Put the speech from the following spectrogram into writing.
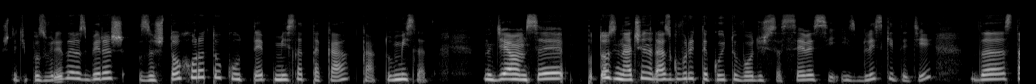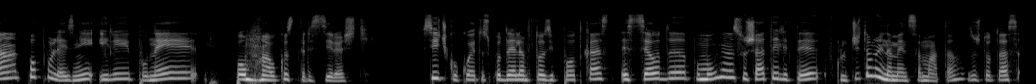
ще ти позволи да разбираш защо хората около теб мислят така, както мислят. Надявам се по този начин разговорите, които водиш със себе си и с близките ти, да станат по-полезни или поне по-малко стресиращи. Всичко, което споделям в този подкаст, е с цел да помогна на слушателите, включително и на мен самата, защото аз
